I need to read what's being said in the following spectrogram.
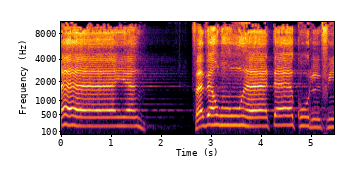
آية فذروها تاكل في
